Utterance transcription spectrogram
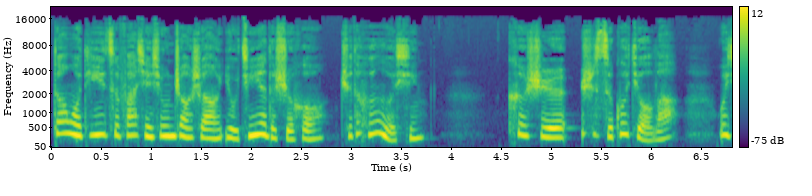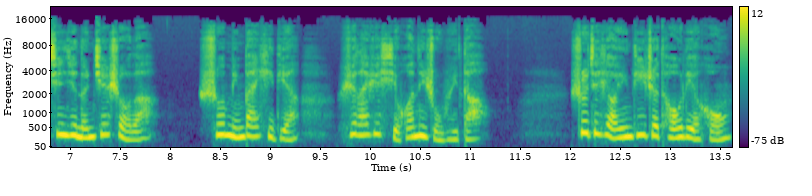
当我第一次发现胸罩上有精液的时候，觉得很恶心。可是日子过久了，我渐渐能接受了。说明白一点，越来越喜欢那种味道。”说着，小英低着头，脸红。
